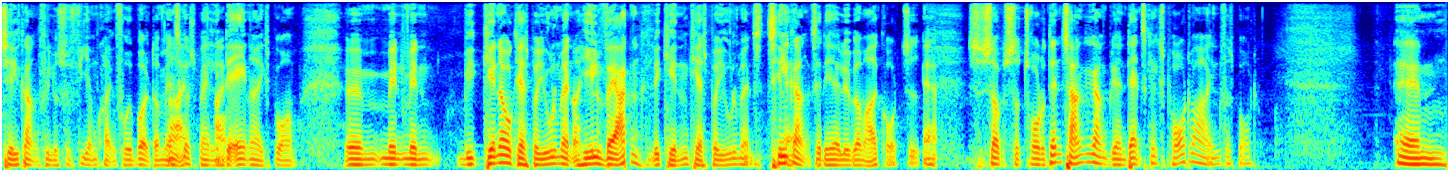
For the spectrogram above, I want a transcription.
tilgang, filosofi omkring fodbold og menneskehedsbehandling. Det aner jeg ikke spor om. Øh, men, men vi kender jo Kasper Julemand, og hele verden vil kende Kasper Julemands tilgang ja. til det her i løbet af meget kort tid. Ja. Så, så, så tror du, den tankegang bliver en dansk eksportvare inden for sport? Øhm,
